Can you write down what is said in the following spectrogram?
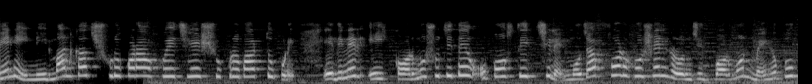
মেনেই নির্মাণ কাজ শুরু করা হয়েছে শুক্রবার দুপুরে। এদিনের এই কর্মসূচিতে উপস্থিত ছিলেন মোজাফফর হোসেন, রঞ্জিত বর্মন, মেহবুব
